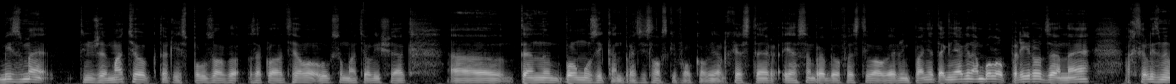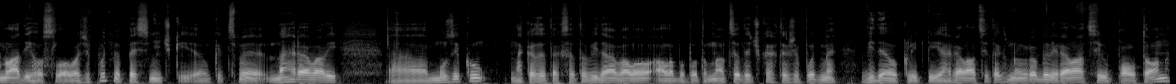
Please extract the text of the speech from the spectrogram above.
my sme tým, že Maťo, ktorý je spoluzakladateľ Luxu, Maťo Lišák, ten bol muzikant, Bratislavský folkový orchester, ja som robil festival Verím Pane, tak nejak nám bolo prirodzené a chceli sme mladých oslovať, že poďme pesničky. Keď sme nahrávali muziku, na kazetách sa to vydávalo, alebo potom na CD, takže poďme videoklipy a relácie. Tak sme urobili reláciu Polton,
